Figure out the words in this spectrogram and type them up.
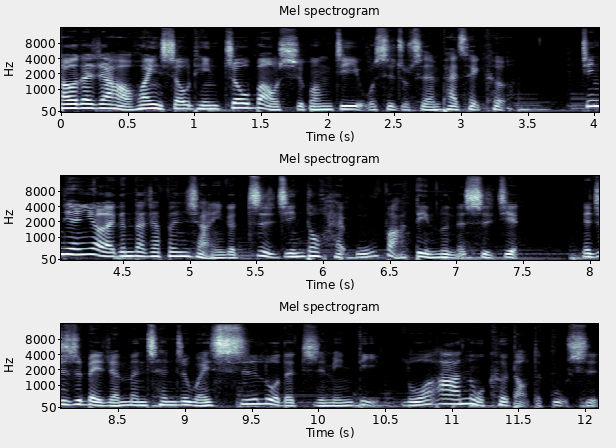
Hello，大家好，欢迎收听周报时光机，我是主持人派翠克。今天要来跟大家分享一个至今都还无法定论的事件，那就是被人们称之为失落的殖民地罗阿诺克岛的故事。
